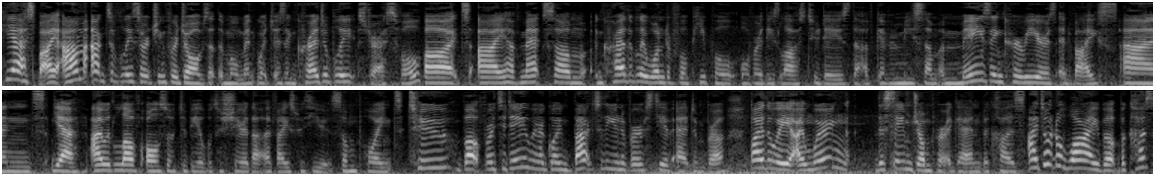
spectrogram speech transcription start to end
yes, but I am actively searching for jobs at the moment, which is incredibly stressful. But I have met some incredibly wonderful people over these last two days that have given me some amazing careers advice. And yeah, I would love also to be able to share that advice with you at some point too. But for today, we are going back to the University of Edinburgh. By the way, I'm wearing the same jumper again because I don't know why, but because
